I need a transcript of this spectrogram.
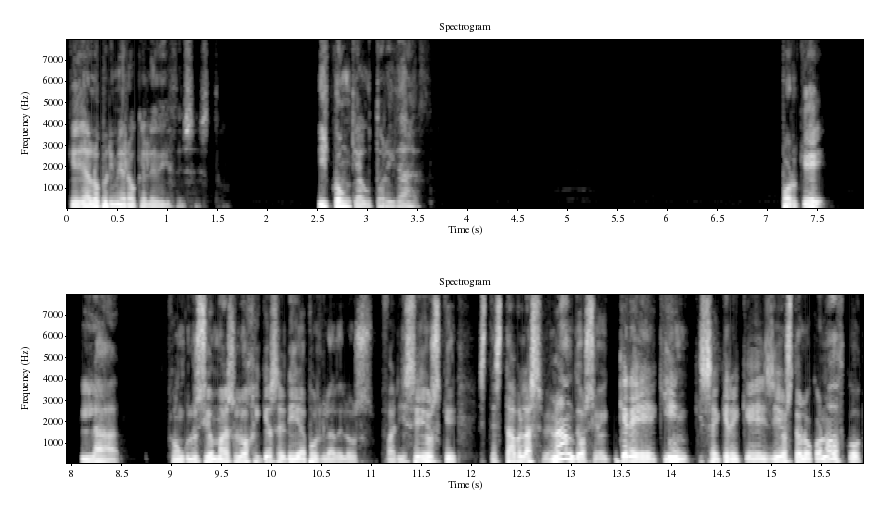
Que ya lo primero que le dices es esto. ¿Y con qué autoridad? Porque la conclusión más lógica sería pues la de los fariseos que este está blasfemando, se cree quién se cree que es, yo te lo conozco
